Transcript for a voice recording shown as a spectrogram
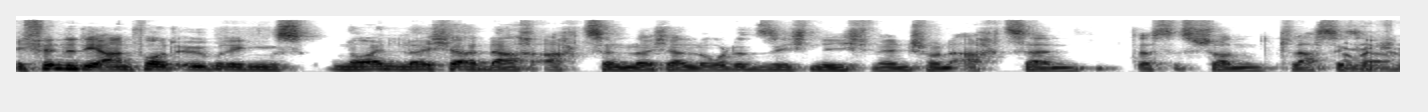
Ich finde die Antwort übrigens, neun Löcher nach 18 Löcher lohnen sich nicht, wenn schon 18. Das ist schon ein Klassiker.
